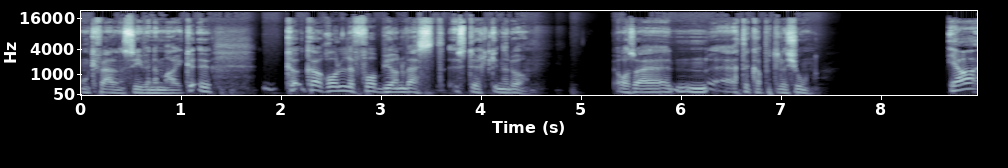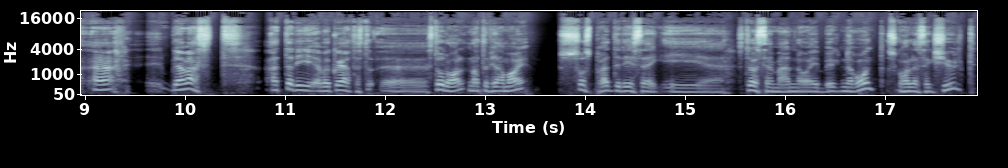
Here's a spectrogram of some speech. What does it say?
om kvelden 7. mai, hva, rolle får Bjørn West-styrkene da? Altså etter kapitulasjon? Ja, eh, Bjørn West, etter de evakuerte Stordal natt til 4. mai, så spredde de seg i Støsheimen og i bygdene rundt og skulle holde seg skjult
